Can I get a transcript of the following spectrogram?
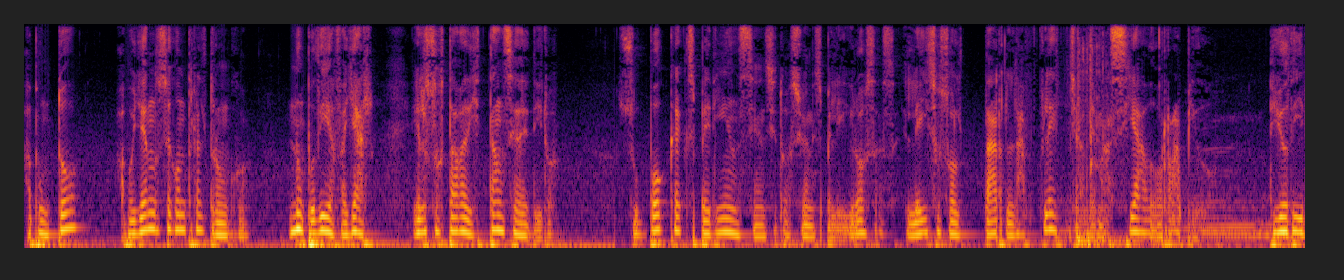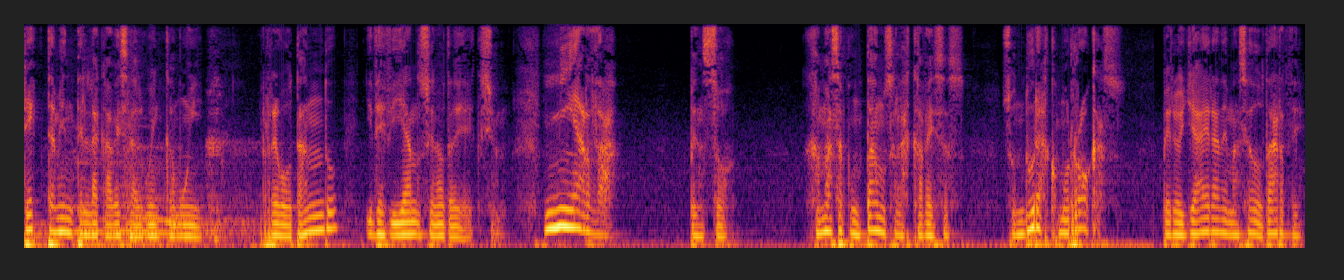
apuntó apoyándose contra el tronco. No podía fallar. El oso estaba a distancia de tiro. Su poca experiencia en situaciones peligrosas le hizo soltar la flecha demasiado rápido. Dio directamente en la cabeza del buen Camuy, rebotando y desviándose en otra dirección. ¡Mierda! pensó. Jamás apuntamos a las cabezas. Son duras como rocas. Pero ya era demasiado tarde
